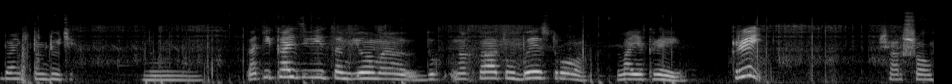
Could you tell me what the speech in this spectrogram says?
Донік там люті. Ну. Та тікай звідти, йома, на хату бистро. Давай я крию. Крий! Шар шоу.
